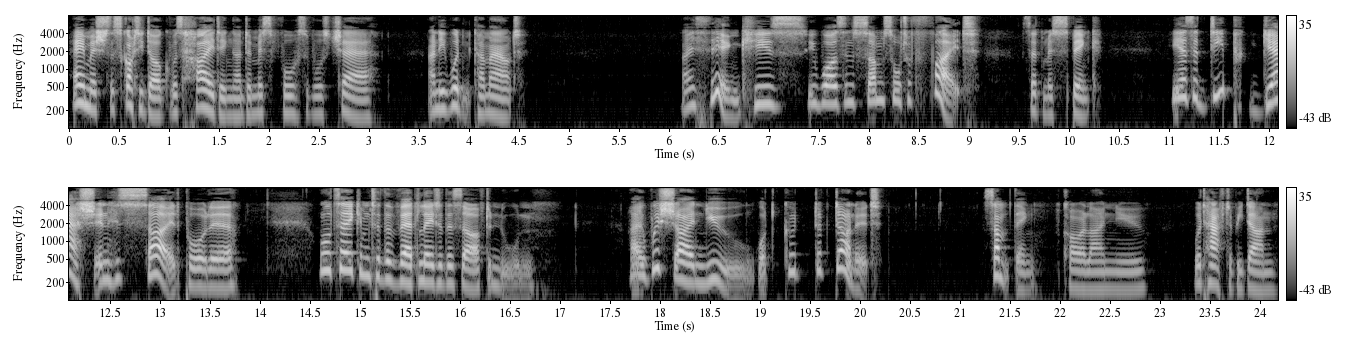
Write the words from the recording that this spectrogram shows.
Hamish the Scotty dog was hiding under Miss Forcible's chair, and he wouldn't come out. "I think he's he was in some sort of fight," said Miss Spink. "He has a deep gash in his side, poor dear. We'll take him to the vet later this afternoon. I wish I knew what could have done it." Something, Coraline knew, would have to be done.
